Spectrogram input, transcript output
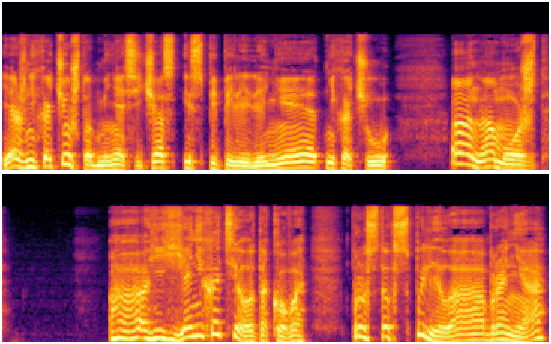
Я же не хочу, чтобы меня сейчас испепелили. Нет, не хочу. Она может. «А я не хотела такого. Просто вспылила, а броня...»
